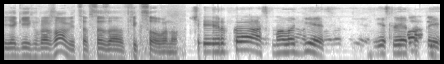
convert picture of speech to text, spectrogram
як їх вражав, і це все зафіксовано. Черкас, молодець. Якщо це ти.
